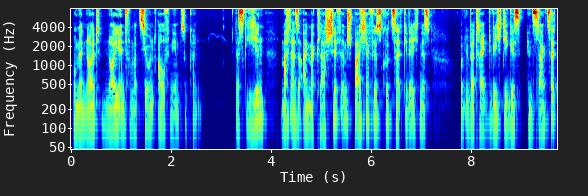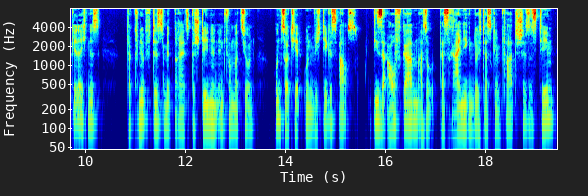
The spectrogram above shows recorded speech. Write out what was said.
um erneut neue Informationen aufnehmen zu können. Das Gehirn macht also einmal klar Schiff im Speicher fürs Kurzzeitgedächtnis und überträgt Wichtiges ins Langzeitgedächtnis, verknüpft es mit bereits bestehenden Informationen und sortiert Unwichtiges aus. Diese Aufgaben, also das Reinigen durch das glymphatische System,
